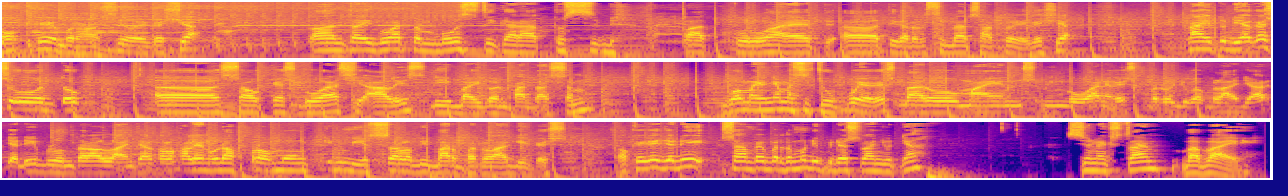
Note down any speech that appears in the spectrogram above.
Oke berhasil ya guys ya. Lantai gua tembus 340 eh, eh 391 ya guys ya. Nah itu dia guys untuk eh, showcase gua si Alice di Baygon Phantasm Gua mainnya masih cupu ya guys Baru main semingguan ya guys Baru juga belajar Jadi belum terlalu lancar. Kalau kalian udah pro mungkin bisa lebih barbar lagi guys. Oke guys jadi sampai bertemu di video selanjutnya. See you next time. Bye bye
